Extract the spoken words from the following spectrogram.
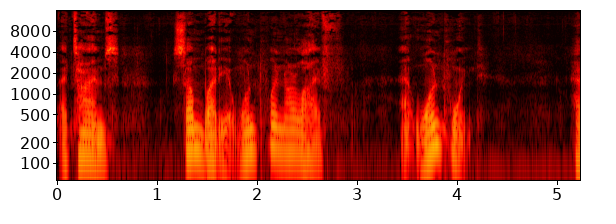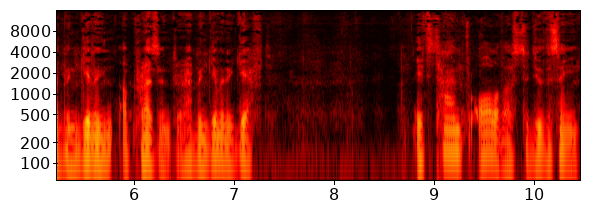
At times, somebody at one point in our life, at one point, had been given a present or had been given a gift. It's time for all of us to do the same,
